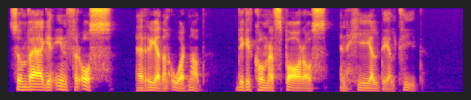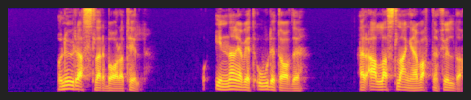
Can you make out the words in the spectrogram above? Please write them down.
Så vägen inför oss är redan ordnad, vilket kommer att spara oss en hel del tid. Och nu rasslar det bara till. Och innan jag vet ordet av det är alla slangar vattenfyllda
